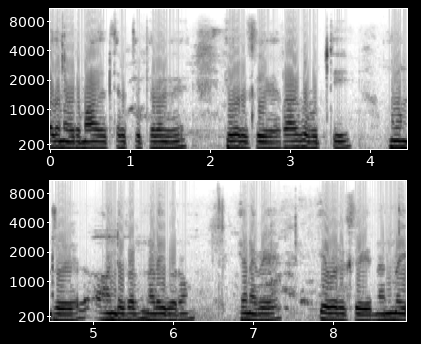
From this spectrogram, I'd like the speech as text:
பதினோரு மாதத்திற்கு பிறகு இவருக்கு ராகு புத்தி மூன்று ஆண்டுகள் நடைபெறும். எனவே இவருக்கு நன்மை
